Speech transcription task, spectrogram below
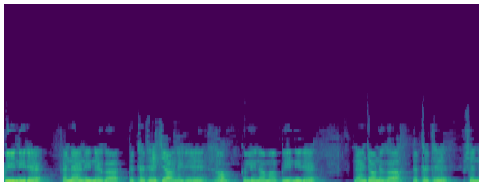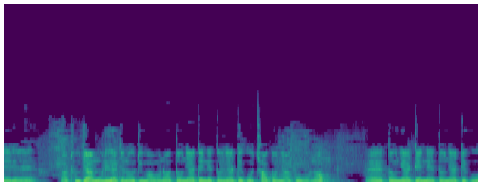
ပေးနေတဲ့ခဏန်းတွေနဲ့ကတစ်ထက်သေးကြာနေတယ်နော်ကလင်နာမှာပေးနေတဲ့လမ်းကြောင်းတွေကတစ်ထက်သေးဖြစ်နေတယ်နောက်ထူးခြားမှုလေးကကျွန်တော်တို့ဒီမှာဗောနော်3ည1နဲ့3ည1ကို639ဗောနော်အဲ3ည1နဲ့3ည1ကို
